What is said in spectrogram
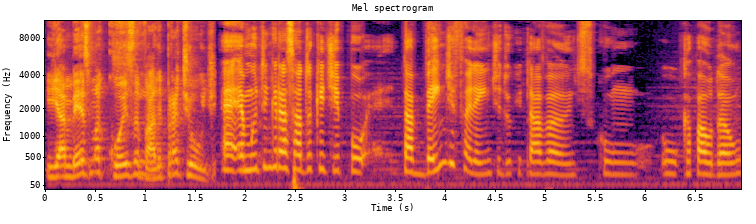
E a mesma coisa Sim. vale pra Jodie. É, é muito engraçado que, tipo, tá bem diferente do que tava antes com o Capaldão.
